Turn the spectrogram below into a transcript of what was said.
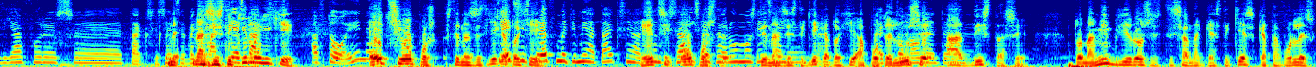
διάφορες ε, τάξεις. Ναι, ναζιστική λογική. Αυτό είναι. Έτσι όπως στην ναζιστική και έτσι κατοχή. στρέφουμε τη μία τάξη εναντίον έτσι της άλλης και όπως θεωρούμε ότι στην έτσι ναζιστική ναι, κατοχή αποτελούσε εκτονώνεται- αντίσταση το να μην πληρώσεις τις αναγκαστικές καταβολές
